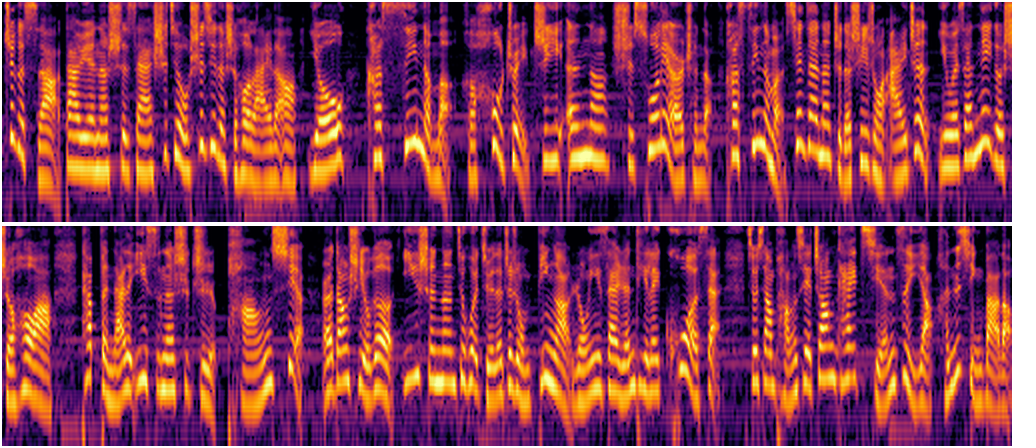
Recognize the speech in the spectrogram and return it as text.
这个词啊，大约呢是在十九世纪的时候来的啊，由 carcinoma 和后缀 g e n 呢是缩略而成的。carcinoma 现在呢指的是一种癌症，因为在那个时候啊，它本来的意思呢是指螃蟹，而当时有个医生呢就会觉得这种病啊容易在人体内扩散，就像螃蟹张开钳子一样横行吧到，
